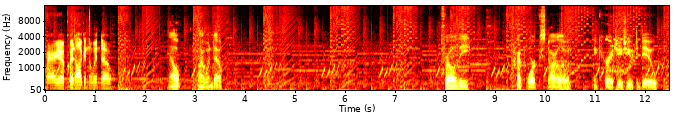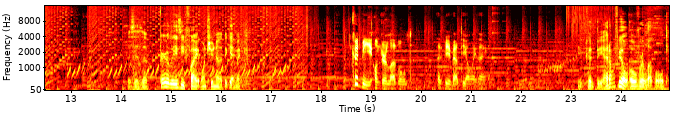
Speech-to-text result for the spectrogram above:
Mario, quit hogging the window. Nope, my window. For all the prep work Starlo encourages you to do, this is a fairly easy fight once you know the gimmick. Could be underleveled. That'd be about the only thing. It could be. I don't feel over leveled.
